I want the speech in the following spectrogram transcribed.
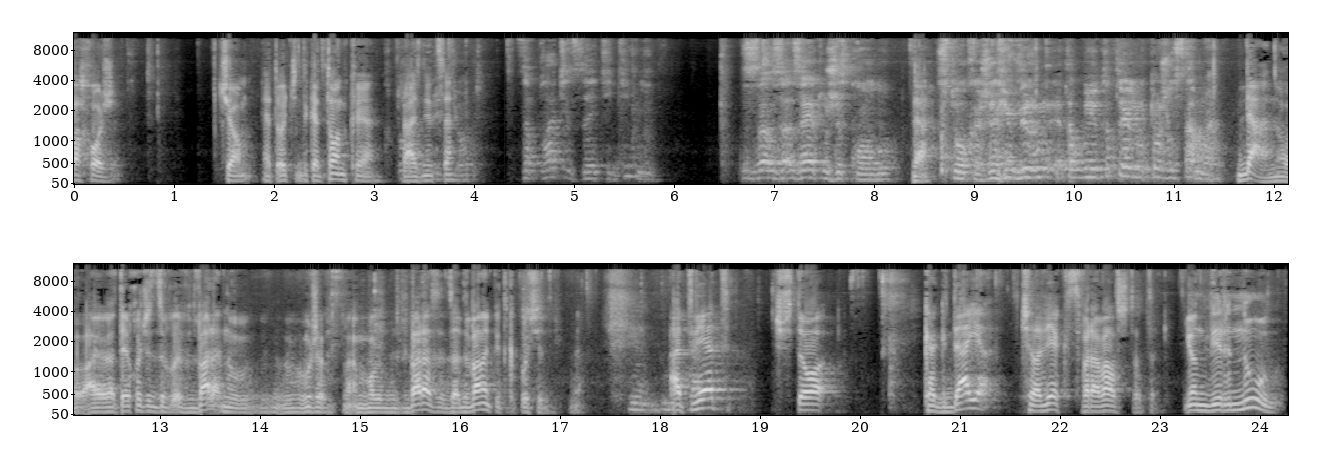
похоже. В чем? Это очень такая тонкая Кто разница. Придет, заплатит за эти деньги за, за, за эту же колу. Да. Столько же. Это будет отелю то же самое. Да, но а отель хочет в два раза, ну, уже может, два раза, за два напитка получить. Да. Ответ, что когда я, человек своровал что-то, и он вернул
